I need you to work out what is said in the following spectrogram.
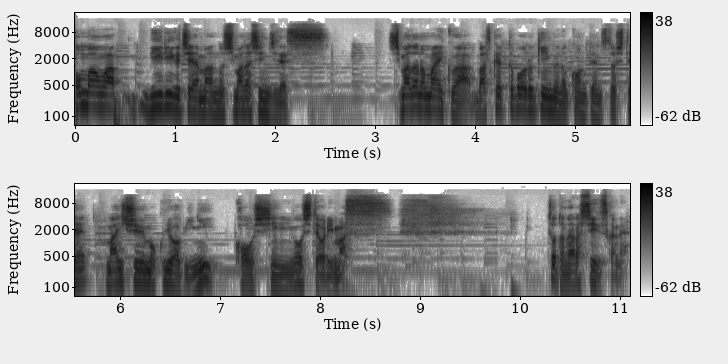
こんばんは。B リーグチェアマンの島田真二です。島田のマイクはバスケットボールキングのコンテンツとして毎週木曜日に更新をしております。ちょっと鳴らしていいですかね？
